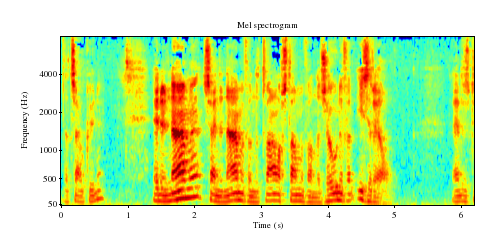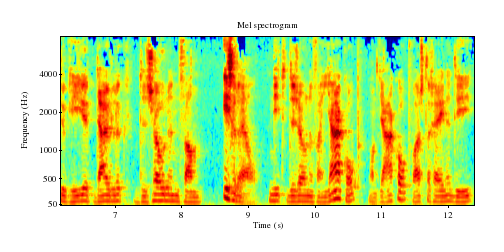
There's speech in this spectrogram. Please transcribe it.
dat zou kunnen. En hun namen zijn de namen van de twaalf stammen van de zonen van Israël. dat is natuurlijk hier duidelijk de zonen van Israël. Niet de zonen van Jacob, want Jacob was degene die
